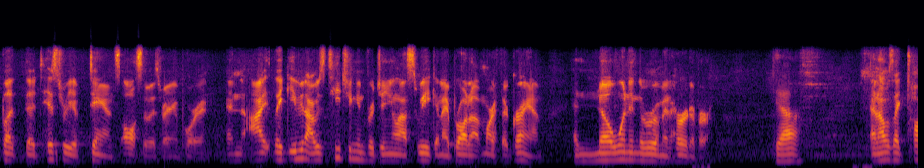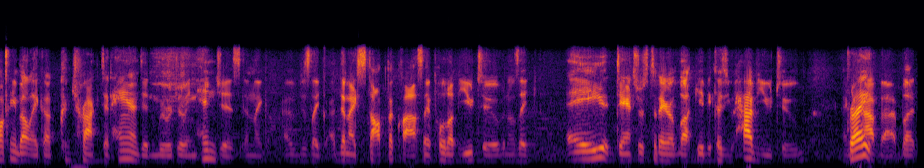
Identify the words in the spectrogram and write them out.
But the history of dance also is very important. And I like even I was teaching in Virginia last week and I brought up Martha Graham and no one in the room had heard of her. yeah, and I was like talking about like a contracted hand, and we were doing hinges, and like I was just like, then I stopped the class, I pulled up YouTube, and I was like, a dancers today are lucky because you have YouTube, and Right. you have that, but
